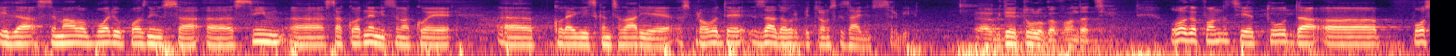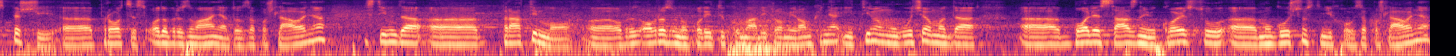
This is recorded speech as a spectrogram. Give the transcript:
i da se malo bolje upoznaju sa uh, svim uh, svakodnevnicama koje uh, kolege iz kancelarije sprovode za dobrobit romske zajednice u Srbiji. Gde je tu uloga fondacije? Uloga fondacije je tu da uh, pospeši uh, proces od obrazovanja do zapošljavanja i s tim da uh, pratimo uh, obrazovnu politiku mladih Roma i Romkinja i tim omogućavamo da uh, bolje saznaju koje su mogućnosti njihovog zapošljavanja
